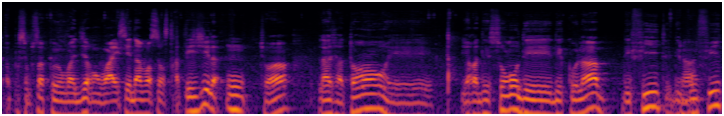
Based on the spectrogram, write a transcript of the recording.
Après, c'est pour ça qu'on va dire, on va essayer d'avancer en stratégie, là. Mm. Tu vois, là, j'attends et il y aura des sons, des, des collabs, des feats, des Ouais. bons feats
